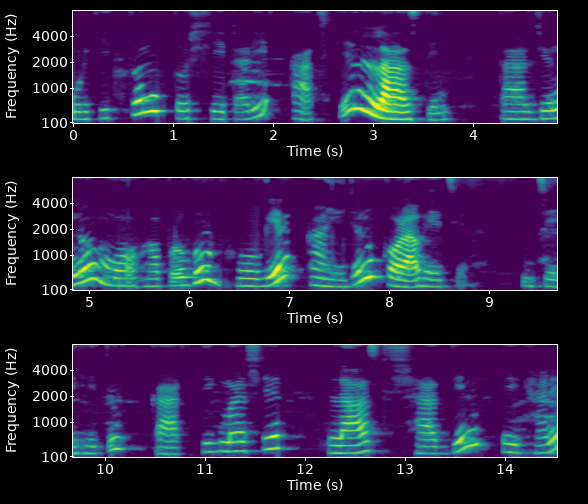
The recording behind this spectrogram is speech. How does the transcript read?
ভোর কীর্তন তো সেটারই আজকে লাস্ট দিন। তার জন্য মহাপ্রভুর ভোগের আয়োজন করা হয়েছে। যেহেতু কার্তিক মাসের লাস্ট সাত দিন, এখানে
